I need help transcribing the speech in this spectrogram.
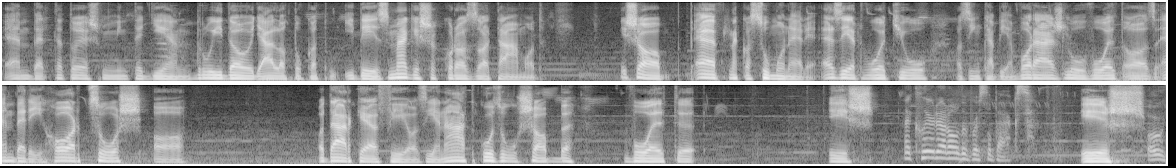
ember, tehát olyasmi, mint egy ilyen druida, hogy állatokat idéz meg, és akkor azzal támad. És a elfnek a summonere ezért volt jó, az inkább ilyen varázsló volt, az emberé harcos, a, a Dark Elfé az ilyen átkozósabb volt, és És Oh,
